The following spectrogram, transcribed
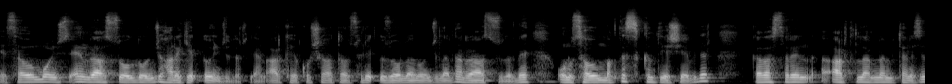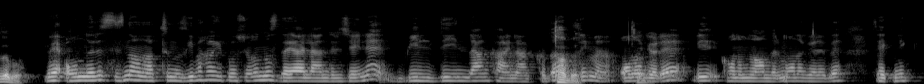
e, savunma oyuncusu en rahatsız olduğu oyuncu hareketli oyuncudur. Yani arkaya koşu atan, sürekli zorlayan oyunculardan rahatsız olur ve onu savunmakta sıkıntı yaşayabilir. Galatasaray'ın artılarından bir tanesi de bu. Ve onları sizin anlattığınız gibi hangi pozisyonda nasıl değerlendireceğini bildiğinden kaynaklı da Tabii, değil mi? Ona tabii. göre bir konumlandırma, ona göre bir teknik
